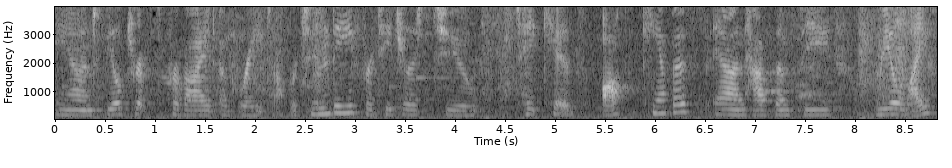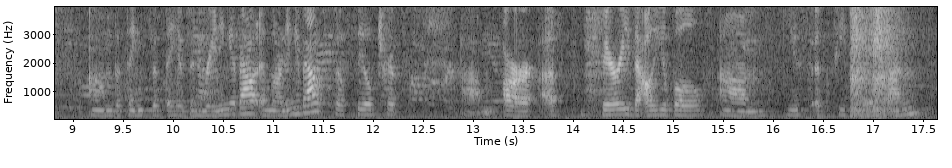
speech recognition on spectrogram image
and field trips provide a great opportunity for teachers to take kids off campus and have them see real life, um, the things that they have been reading about and learning about. So field trips um, are a very valuable um, use of PTA funds.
